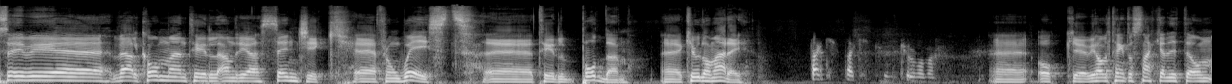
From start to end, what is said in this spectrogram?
Säger vi eh, välkommen till Andreas Senchik eh, från Waste eh, till podden. Eh, kul att ha med dig. Tack, tack. Kul, kul att vara med. Eh, och eh, vi har väl tänkt att snacka lite om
